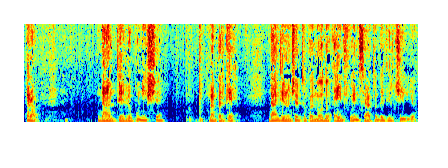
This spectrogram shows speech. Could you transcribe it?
Però Dante lo punisce. Ma perché? Dante in un certo qual modo è influenzato da Virgilio.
